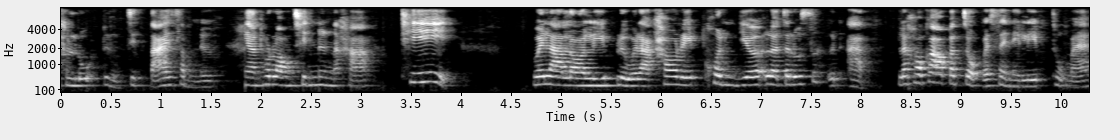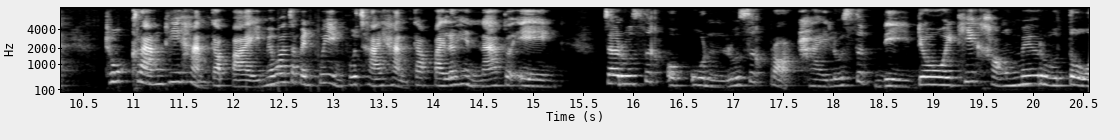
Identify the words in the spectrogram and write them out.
ทะลุถึงจิตใต้สำนึก งานทดลองชิ้นหนึ่งนะคะ ที่เวลารอลิฟต์หรือเวลาเข้าลิฟต์คนเยอะเราจะรู้สึกอึดอัด แล้วเขาก็เอากระจกไปใส่ในลิฟต์ถูกไหมทุกครั้งที่หันกลับไป ไม่ว่าจะเป็นผู้หญิงผู้ชายหันกลับไปแล้วเห็นหน้าตัวเอง จะรู้สึกอบอุ่น รู้สึกปลอดภัย รู้สึกดี โดยที่เขาไม่รู้ตัว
